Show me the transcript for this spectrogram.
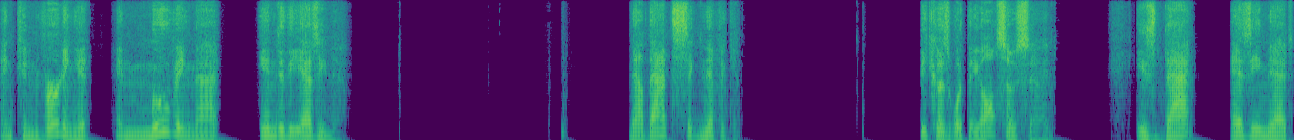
and converting it and moving that into the ESINet. Now that's significant because what they also said is that ESINet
